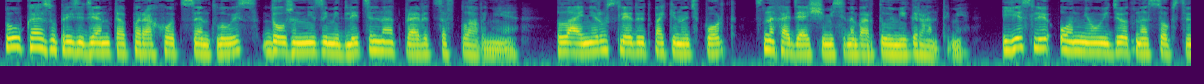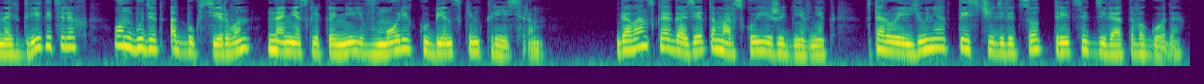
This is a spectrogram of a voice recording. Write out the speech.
По указу президента пароход Сент-Луис должен незамедлительно отправиться в плавание. Лайнеру следует покинуть порт с находящимися на борту иммигрантами. Если он не уйдет на собственных двигателях, он будет отбуксирован на несколько миль в море кубинским крейсером. Гаванская газета «Морской ежедневник» 2 июня 1939 года.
